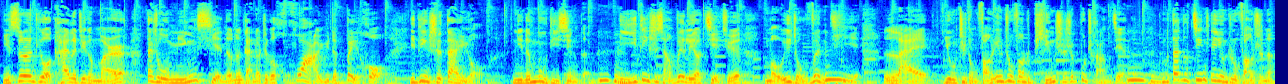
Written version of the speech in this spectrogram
你虽然给我开了这个门儿，但是我明显的能感到这个话语的背后一定是带有。你的目的性的，你一定是想为了要解决某一种问题，来用这种方式，因为这种方式平时是不常见的。那么单独今天用这种方式呢，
